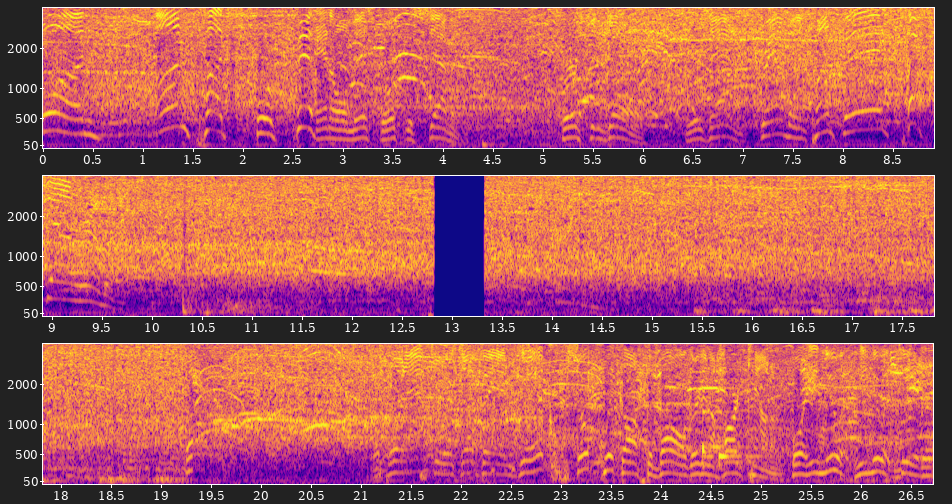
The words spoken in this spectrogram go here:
one. Untouched for fifth. And Ole Miss both with seven. First and goal. Here's Adams scrambling, pump fakes, touchdown Rebels. The point after is up and good. So quick off the ball, they're going to hard count him. Boy, he knew it. He knew it, too. The,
